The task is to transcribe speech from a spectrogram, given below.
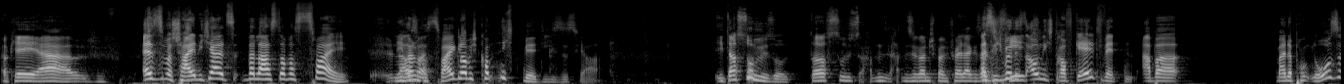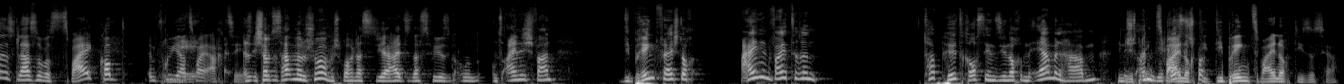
Okay, ja. Es ist wahrscheinlicher als The Last of Us 2. warte Last of. Us 2, glaube ich, kommt nicht mehr dieses Jahr. Das sowieso. Das sowieso. Haben, hatten sie gar nicht beim Trailer gesagt. Also ich würde okay, jetzt auch nicht drauf Geld wetten, aber meine Prognose ist, Last of Us 2 kommt im Frühjahr Nee. 2018. Also ich glaube, das hatten wir schon mal besprochen, dass wir halt, dass wir uns einig waren. Die bringen vielleicht noch einen weiteren Top-Hit raus, den sie noch im Ärmel haben. Den die, bringen die zwei noch, die, die bringen zwei noch dieses Jahr.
